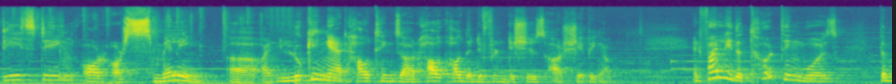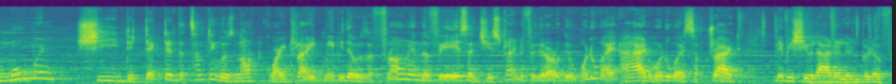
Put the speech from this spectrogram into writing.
tasting or, or smelling uh, and looking at how things are, how, how the different dishes are shaping up. And finally, the third thing was the moment she detected that something was not quite right, maybe there was a frown in the face and she's trying to figure out, okay, what do I add? What do I subtract? Maybe she will add a little bit of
